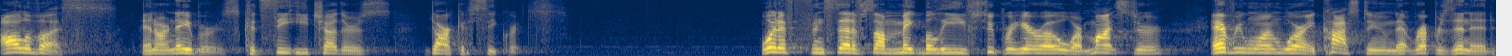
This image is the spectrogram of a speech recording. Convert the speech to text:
all of us and our neighbors could see each other's darkest secrets? What if instead of some make believe superhero or monster, everyone wore a costume that represented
